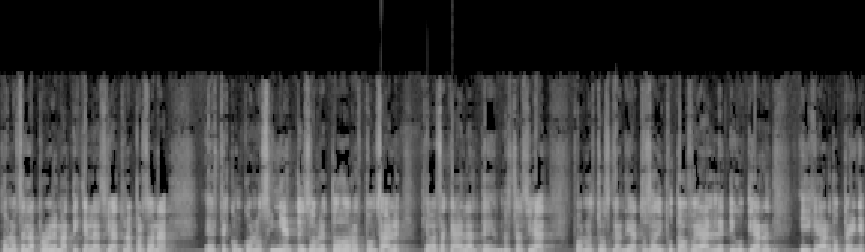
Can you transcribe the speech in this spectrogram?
conoce la problemática de la ciudad, es una persona este, con conocimiento y sobre todo responsable que va a sacar adelante nuestra ciudad por nuestros candidatos a diputado federal, Leti Gutiérrez y Gerardo Peña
